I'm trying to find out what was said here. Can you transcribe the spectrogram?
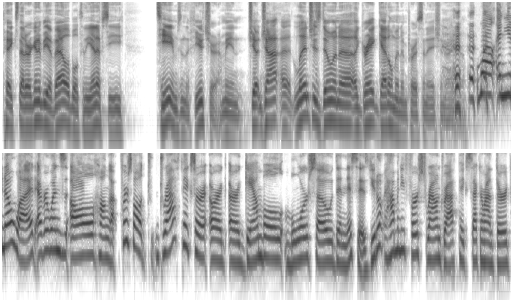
picks that are going to be available to the NFC teams in the future. I mean, jo- Jo- uh, Lynch is doing a, a great Gettleman impersonation right now. well, and you know what? Everyone's all hung up. First of all, d- draft picks are, are are a gamble more so than this is. You don't how many first round draft picks, second round, third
